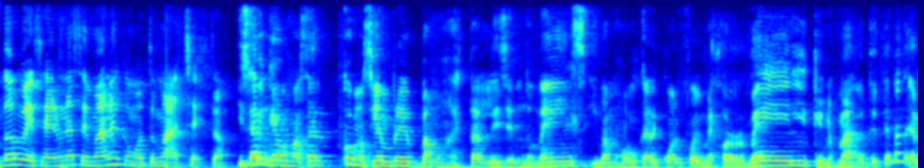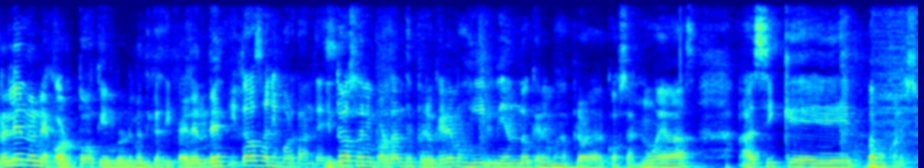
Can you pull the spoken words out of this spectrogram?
dos veces en una semana es como tu match esto. ¿Y saben qué vamos a hacer? Como siempre, vamos a estar leyendo mails y vamos a buscar cuál fue el mejor mail que nos En realidad no el mejor, todos tienen problemáticas diferentes. Y todos son importantes. Y todos son importantes, pero queremos ir viendo, queremos explorar cosas nuevas. Así que vamos con eso.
